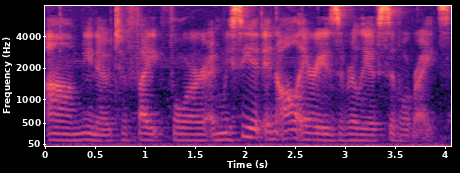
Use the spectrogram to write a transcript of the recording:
um, you know, to fight for, and we see it in all areas, really, of civil rights.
